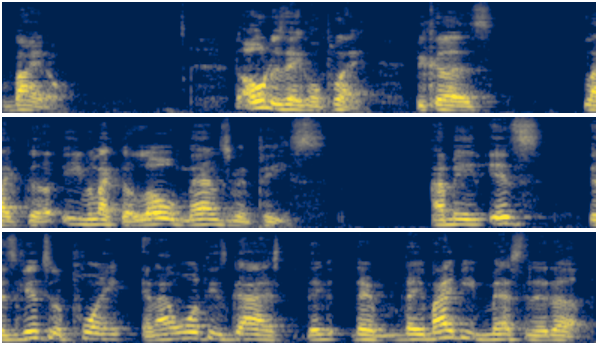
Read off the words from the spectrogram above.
vital. The owners ain't to play because like the even like the low management piece. I mean, it's it's getting to the point, and I want these guys. They they they might be messing it up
